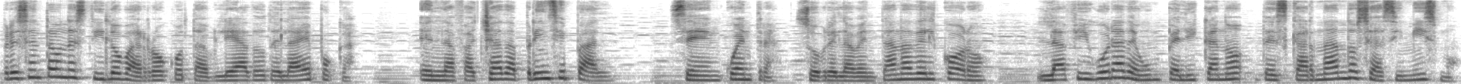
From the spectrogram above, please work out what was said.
presenta un estilo barroco tableado de la época. En la fachada principal se encuentra, sobre la ventana del coro, la figura de un pelícano descarnándose a sí mismo,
